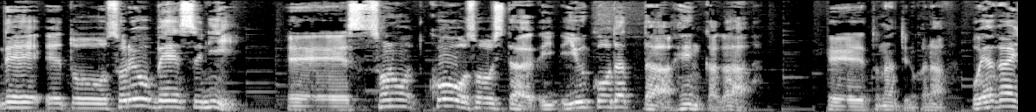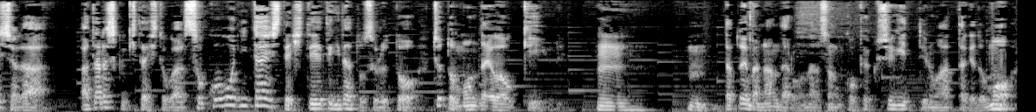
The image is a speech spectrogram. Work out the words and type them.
で、えっ、と、それをベースに、えーその功を奏したい有効だった変化が、えっ、と、なんていうのかな、親会社が新しく来た人がそこに対して否定的だとすると、ちょっと問題は大きいよね。うん。うん、例えばなんだろうな、その顧客主義っていうのがあったけども、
